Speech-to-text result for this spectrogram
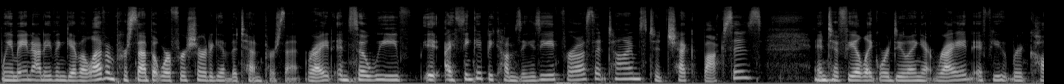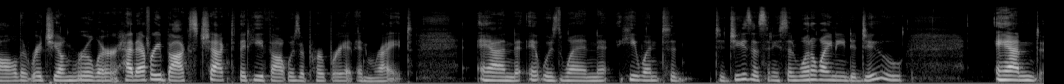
we may not even give 11%, but we're for sure to give the 10%, right? And so we've, it, I think it becomes easy for us at times to check boxes and to feel like we're doing it right. If you recall, the rich young ruler had every box checked that he thought was appropriate and right. And it was when he went to, to Jesus and he said, What do I need to do? And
